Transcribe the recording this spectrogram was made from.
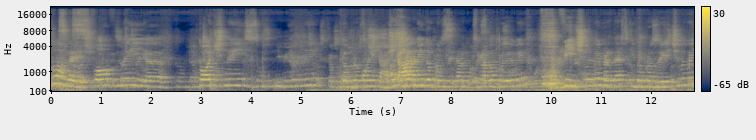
Словний, словний, е, точний, сумнівний, доброщадний, доброзичливий, справедливий, вічливий, братерський, доброзичливий,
